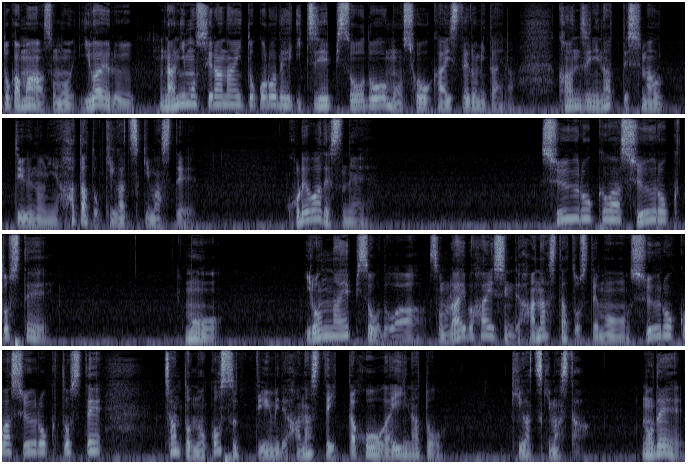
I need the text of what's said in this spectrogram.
とかまあ、その、いわゆる何も知らないところで1エピソードをもう紹介してるみたいな感じになってしまうっていうのに、はたと気がつきまして、これはですね、収録は収録として、もう、いろんなエピソードは、そのライブ配信で話したとしても、収録は収録として、ちゃんと残すっていう意味で話していった方がいいなと気がつきました。ので、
